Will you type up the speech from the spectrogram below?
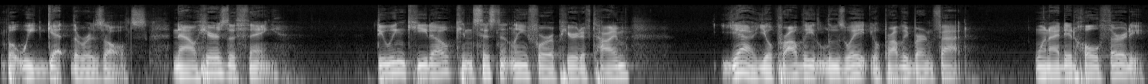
but we get the results. Now, here's the thing doing keto consistently for a period of time, yeah, you'll probably lose weight, you'll probably burn fat. When I did Whole 30,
